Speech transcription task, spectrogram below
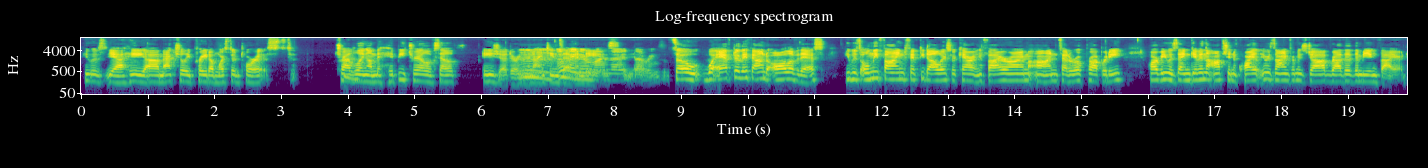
He was, yeah, he um, actually preyed on Western tourists traveling on the hippie trail of South Asia during the Mm, 1970s. Okay, never mind. That, that So after they found all of this, he was only fined $50 for carrying a firearm on federal property. Harvey was then given the option to quietly resign from his job rather than being fired.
